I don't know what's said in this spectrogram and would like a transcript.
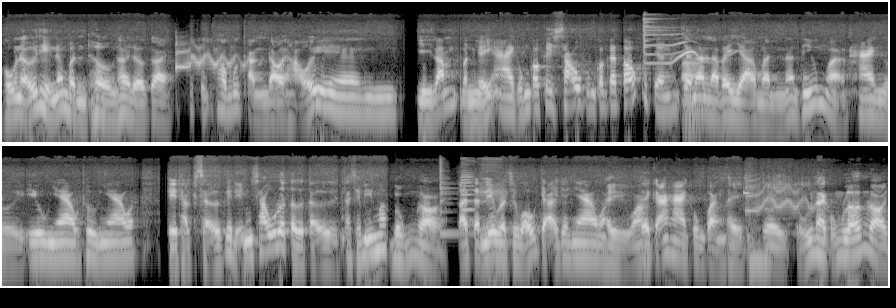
phụ nữ thì nó bình thường thôi được rồi. Cũng không có cần đòi hỏi ờ, gì lắm. Mình nghĩ ai cũng có cái xấu cũng có cái tốt hết trơn cho À. nên là bây giờ mình nếu mà hai người yêu nhau thương nhau á, thì thật sự cái điểm xấu đó từ từ ta sẽ biến mất. Đúng rồi. Tại tình yêu là sự bổ trợ cho nhau mà. Hay quá. Để cả hai cùng hoàn thiện. Rồi tuổi này cũng lớn rồi.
